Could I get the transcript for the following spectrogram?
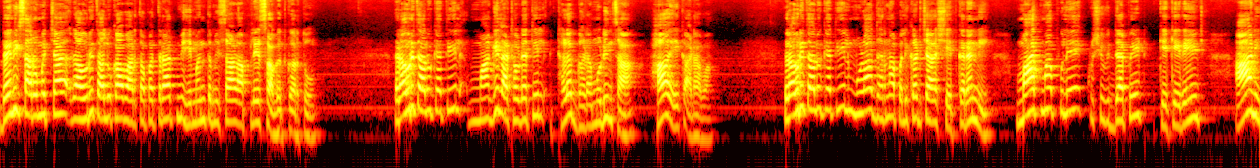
दैनिक सारोमतच्या राहुरी तालुका वार्तापत्रात मी हेमंत मिसाळ आपले स्वागत करतो. राहुरी तालुक्यातील मागील आठवड्यातील ठळक घडामोडींचा हा एक आढावा. राहुरी तालुक्यातील मुळा धरणापलीकडच्या शेतकऱ्यांनी महात्मा फुले कृषी विद्यापीठ के के रेंज आणि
